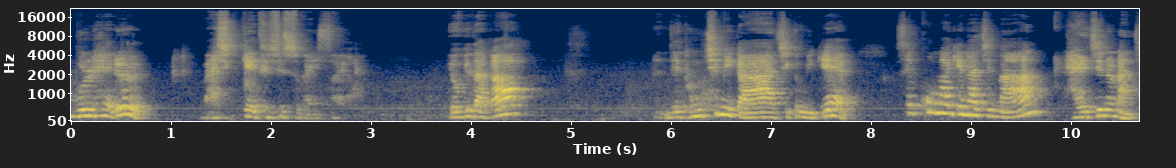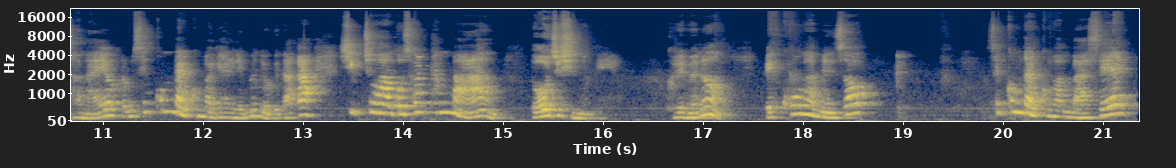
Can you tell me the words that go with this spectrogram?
물회를 맛있게 드실 수가 있어요. 여기다가 이제 동치미가 지금 이게 새콤하긴 하지만 달지는 않잖아요. 그럼 새콤달콤하게 하려면 여기다가 식초하고 설탕만 넣어주시면 돼요. 그러면은 매콤하면서 새콤달콤한 맛에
